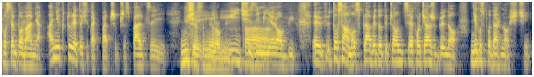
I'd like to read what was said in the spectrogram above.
postępowania, a niektóre to się tak patrzy przez palce i Nic się z tym nie robi. I, nic się Tak. Z nimi nie robi. E, To samo, sprawy dotyczące chociażby no, niegospodarności.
